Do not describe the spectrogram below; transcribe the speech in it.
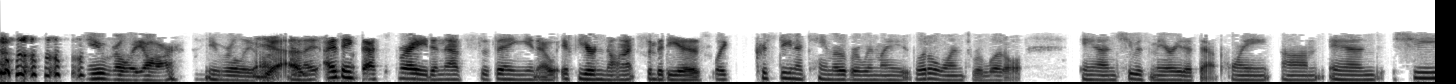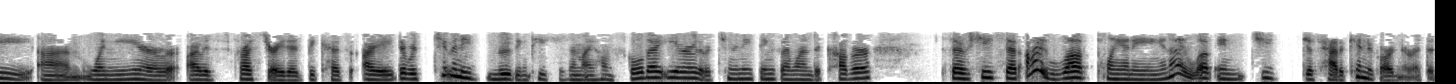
Uh, you really are. You really are. Yeah. And I, I think that's great and that's the thing, you know, if you're not somebody is like Christina came over when my little ones were little and she was married at that point um and she um one year I was frustrated because I there was too many moving pieces in my homeschool that year there were too many things I wanted to cover so she said I love planning and I love and she just had a kindergartner at the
